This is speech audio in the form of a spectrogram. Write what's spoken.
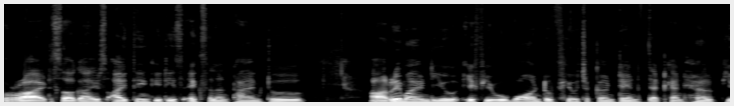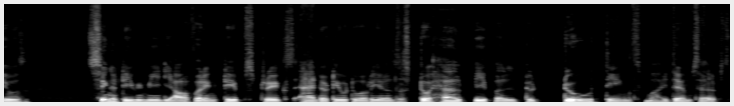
right so guys i think it is excellent time to uh, remind you if you want to future content that can help you Sinha TV Media offering tips, tricks, and tutorials to help people to do things by themselves.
